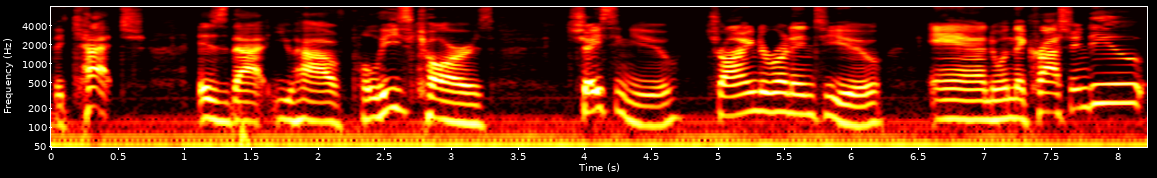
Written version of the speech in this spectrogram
The catch is that you have police cars chasing you, trying to run into you, and when they crash into you,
